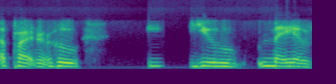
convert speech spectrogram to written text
a partner who you may have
